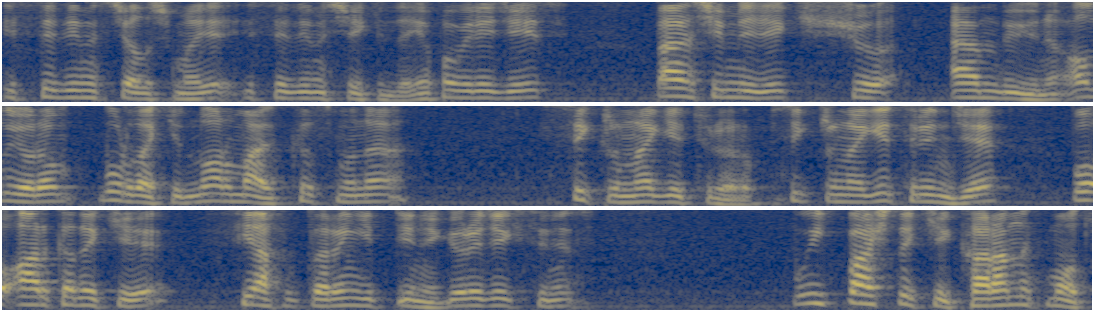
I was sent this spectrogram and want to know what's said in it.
istediğimiz çalışmayı istediğimiz şekilde yapabileceğiz. Ben şimdilik şu en büyüğünü alıyorum. Buradaki normal kısmını screen'a getiriyorum. Screen'a getirince bu arkadaki siyahlıkların gittiğini göreceksiniz. Bu ilk baştaki karanlık mod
